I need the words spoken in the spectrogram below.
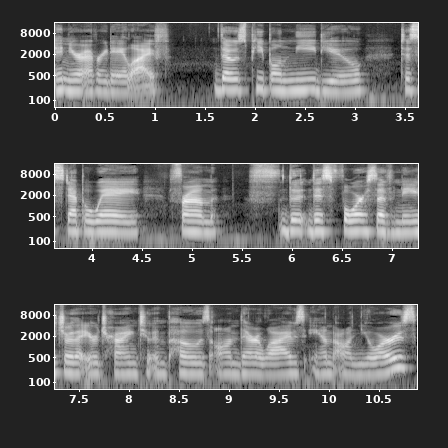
in your everyday life. Those people need you to step away from the, this force of nature that you're trying to impose on their lives and on yours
